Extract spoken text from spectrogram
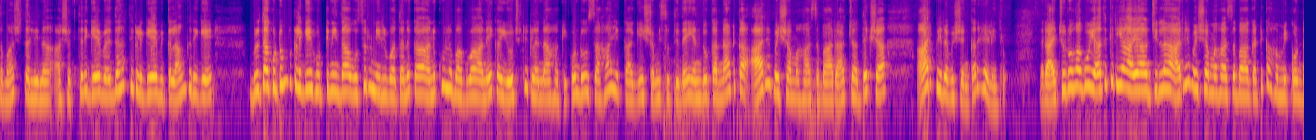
ಸಮಾಜದಲ್ಲಿನ ಅಶಕ್ತರಿಗೆ ವಿದ್ಯಾರ್ಥಿಗಳಿಗೆ ವಿಕಲಾಂಗರಿಗೆ ಮೃತ ಕುಟುಂಬಗಳಿಗೆ ಹುಟ್ಟಿನಿಂದ ಉಸಿರು ನಿಲ್ಲುವ ತನಕ ಅನುಕೂಲವಾಗುವ ಅನೇಕ ಯೋಜನೆಗಳನ್ನು ಹಾಕಿಕೊಂಡು ಸಹಾಯಕ್ಕಾಗಿ ಶ್ರಮಿಸುತ್ತಿದೆ ಎಂದು ಕರ್ನಾಟಕ ಆರ್ಯವೈಶ್ಯ ಮಹಾಸಭಾ ರಾಜ್ಯಾಧ್ಯಕ್ಷ ಆರ್ ಪಿ ರವಿಶಂಕರ್ ಹೇಳಿದರು. ರಾಯಚೂರು ಹಾಗೂ ಯಾದಗಿರಿಯ ಆಯಾ ಜಿಲ್ಲಾ ಆರ್ಯವೈಶ್ಯ ಮಹಾಸಭಾ ಘಟಕ ಹಮ್ಮಿಕೊಂಡ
